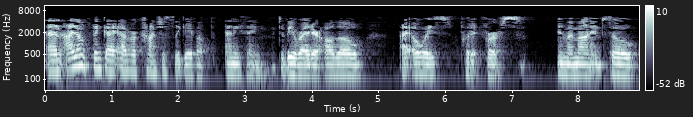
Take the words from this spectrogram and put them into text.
And I don't think I ever consciously gave up anything to be a writer, although I always put it first in my mind. So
